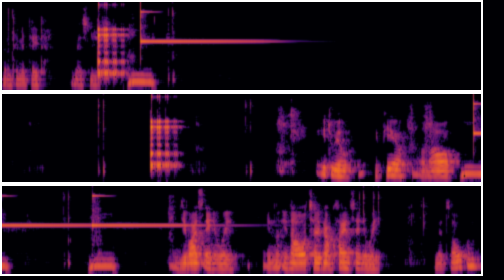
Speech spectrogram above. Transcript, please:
and imitate messages. it will appear on our device anyway, in, in our Telegram clients anyway. Let's open.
